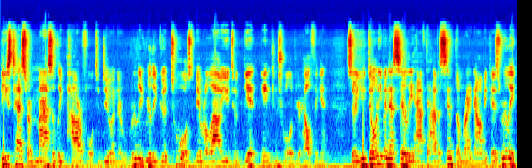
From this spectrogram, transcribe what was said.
these tests are massively powerful to do, and they're really, really good tools to be able to allow you to get in control of your health again. So you don't even necessarily have to have a symptom right now because really,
